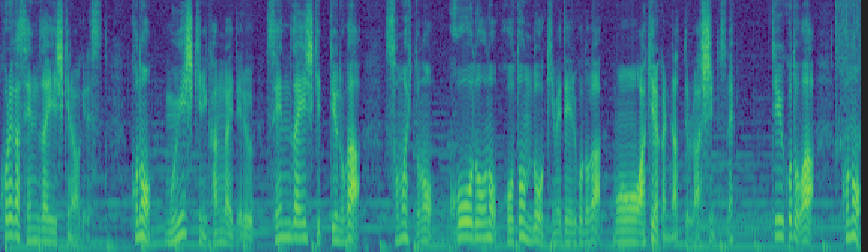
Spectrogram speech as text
これが潜在意識なわけです。この無意識に考えている潜在意識っていうのがその人の行動のほとんどを決めていることがもう明らかになってるらしいんですね。っていうことはこの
